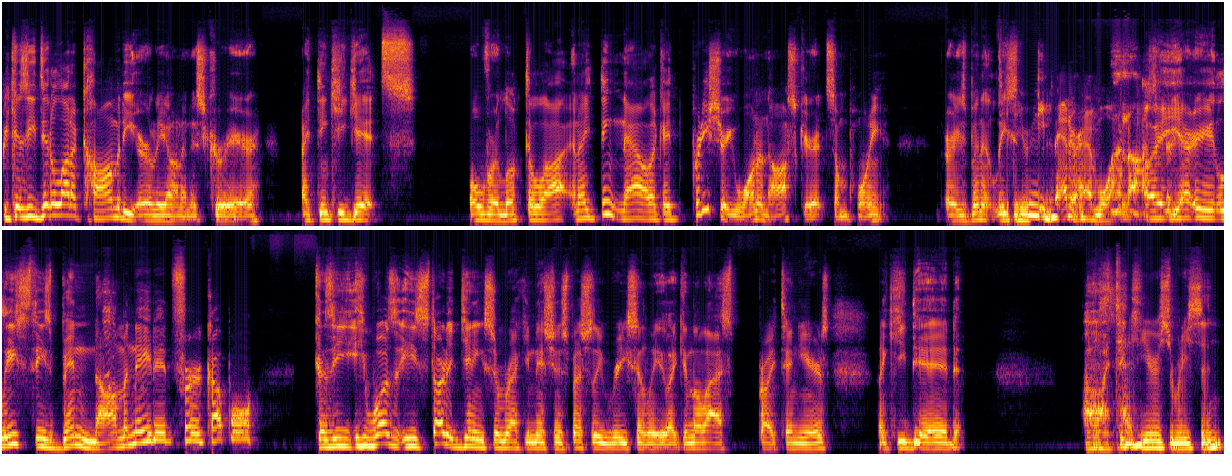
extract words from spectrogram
because he did a lot of comedy early on in his career. I think he gets overlooked a lot, and I think now, like I'm pretty sure he won an Oscar at some point, or he's been at least He really- He better have won an uh, yeah, at least he's been nominated for a couple. Because he he was he started getting some recognition, especially recently, like in the last probably ten years. Like he did. Oh, I 10 think years recent.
